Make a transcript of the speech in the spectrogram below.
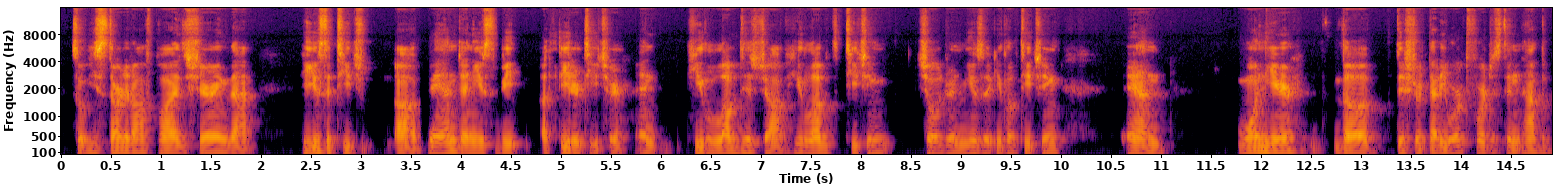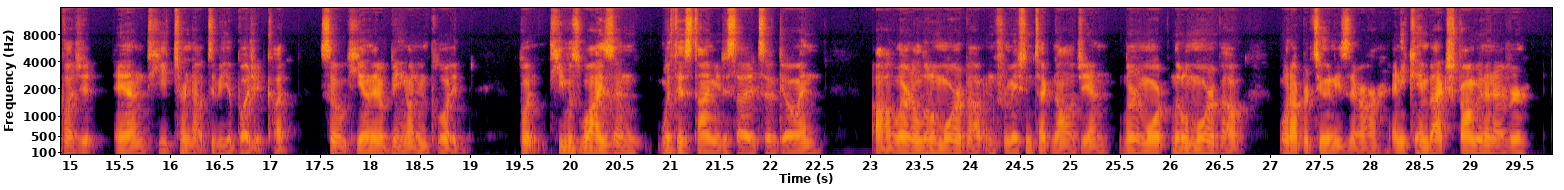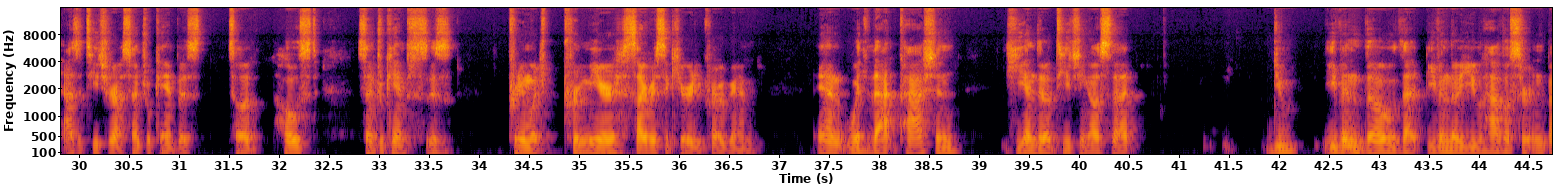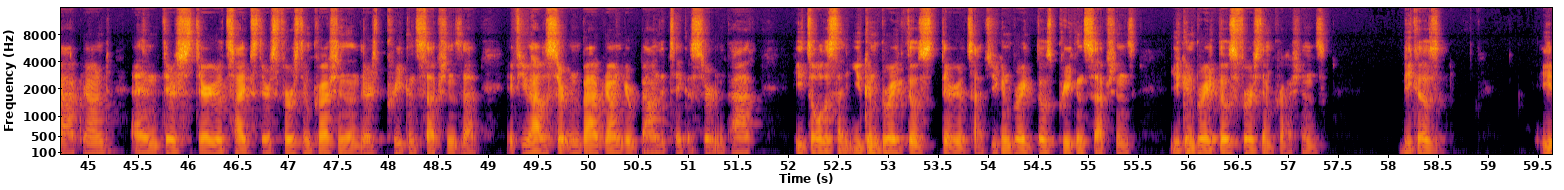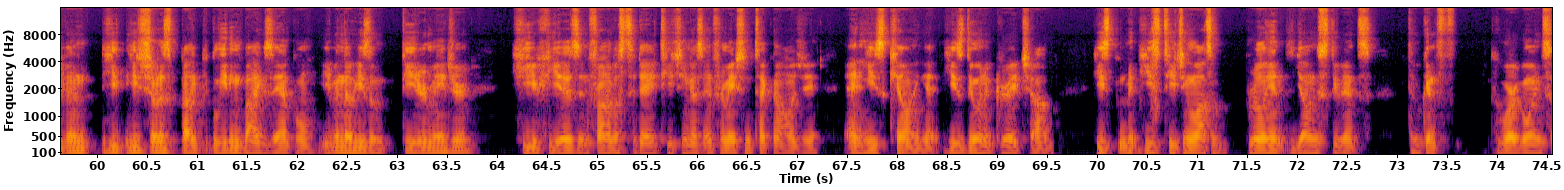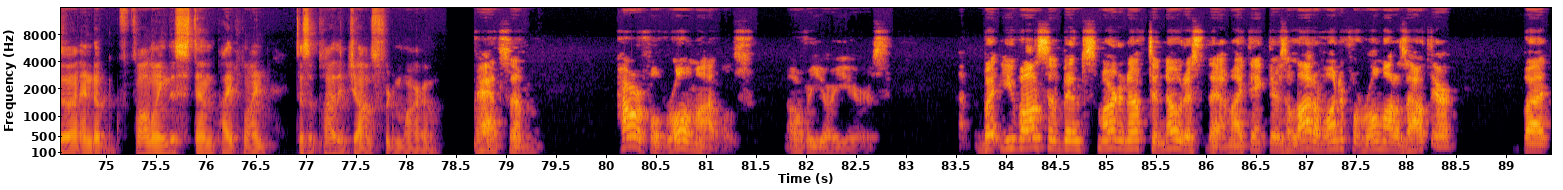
So he started off by sharing that he used to teach uh, band and used to be a theater teacher, and he loved his job. He loved teaching children music. He loved teaching, and one year the district that he worked for just didn't have the budget, and he turned out to be a budget cut. So he ended up being unemployed. But he was wise, and with his time, he decided to go and uh, learn a little more about information technology and learn a more, little more about what opportunities there are. And he came back stronger than ever as a teacher at Central Campus to host Central Campus's pretty much premier cybersecurity program. And with that passion, he ended up teaching us that you even though that even though you have a certain background and there's stereotypes there's first impressions and there's preconceptions that if you have a certain background you're bound to take a certain path he told us that you can break those stereotypes, you can break those preconceptions, you can break those first impressions, because even he, he showed us by leading by example. Even though he's a theater major, here he is in front of us today teaching us information technology, and he's killing it. He's doing a great job. He's he's teaching lots of brilliant young students who can who are going to end up following the STEM pipeline to supply the jobs for tomorrow. I've had some powerful role models over your years, but you've also been smart enough to notice them. I think there's a lot of wonderful role models out there, but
